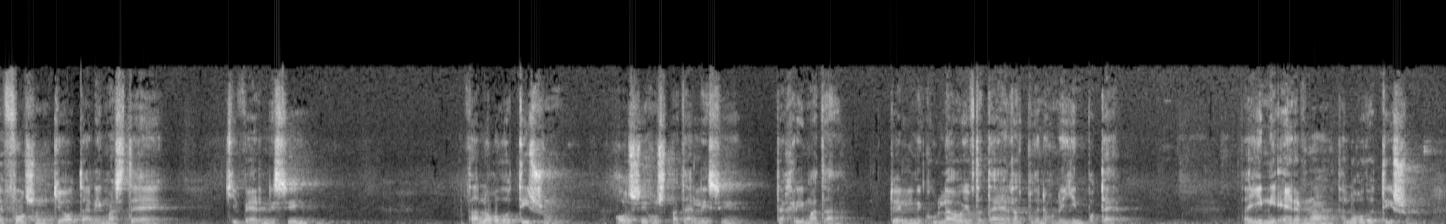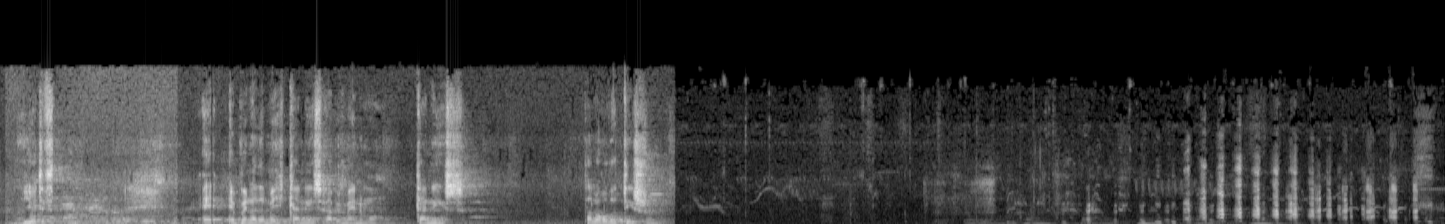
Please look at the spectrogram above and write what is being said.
εφόσον και όταν είμαστε κυβέρνηση, θα λογοδοτήσουν όσοι έχουν σπαταλήσει τα χρήματα του ελληνικού λαού για αυτά τα έργα που δεν έχουν γίνει ποτέ. Θα γίνει έρευνα, θα λογοδοτήσουν. Γιατί... Ε, εμένα δεν με έχει κανείς, αγαπημένη μου. Κανείς. Θα λογοδοτήσουν.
